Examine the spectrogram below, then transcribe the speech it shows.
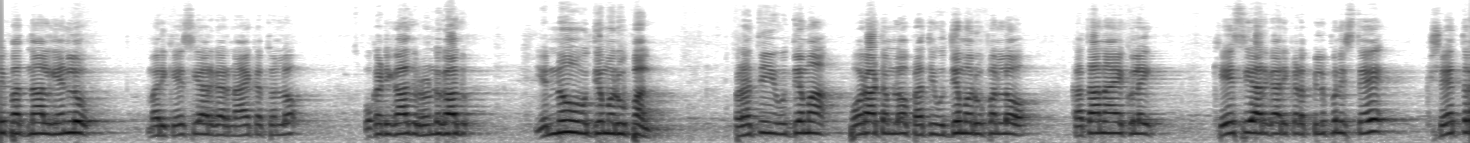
మొదటి పద్నాలుగేండ్లు మరి కేసీఆర్ గారి నాయకత్వంలో. ఒకటి కాదు రెండు కాదు ఎన్నో ఉద్యమ రూపాలు. ప్రతి ఉద్యమ పోరాటంలో ప్రతి ఉద్యమ రూపంలో కథానాయకులై కేసీఆర్ గారు ఇక్కడ పిలుపునిస్తే క్షేత్ర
